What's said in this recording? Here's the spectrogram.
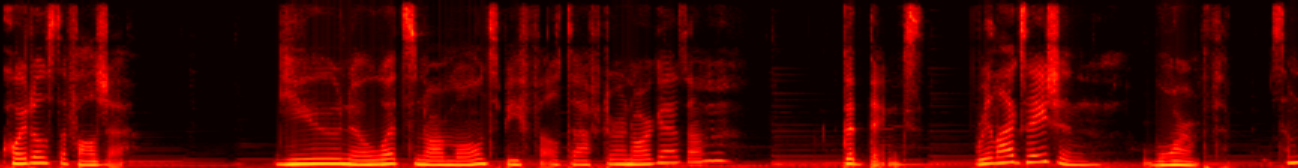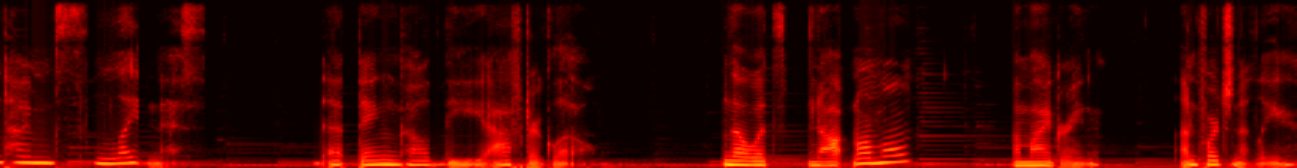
coital cephalgia. You know what's normal to be felt after an orgasm? Good things relaxation, warmth, sometimes lightness, that thing called the afterglow. No, what's not normal? A migraine. Unfortunately,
